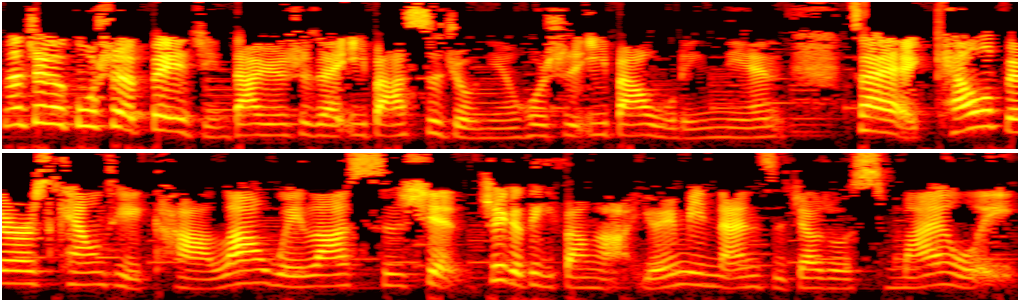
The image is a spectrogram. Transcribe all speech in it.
那这个故事的背景大约是在一八四九年或是一八五零年，在 Calaveras County 卡拉维拉斯县这个地方啊，有一名男子叫做 Smiley，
